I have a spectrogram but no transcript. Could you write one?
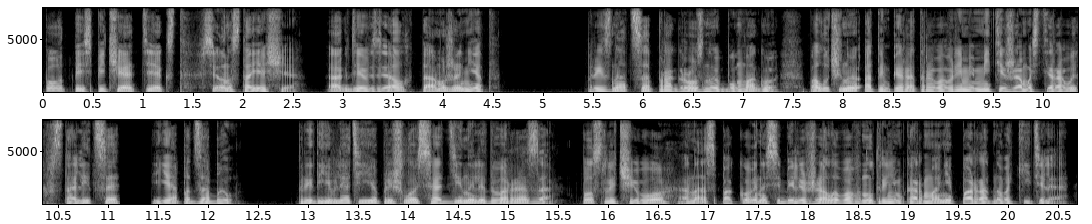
Подпись, печать, текст — все настоящее. А где взял, там уже нет. Признаться, про грозную бумагу, полученную от императора во время мятежа мастеровых в столице, я подзабыл. Предъявлять ее пришлось один или два раза, после чего она спокойно себе лежала во внутреннем кармане парадного кителя —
